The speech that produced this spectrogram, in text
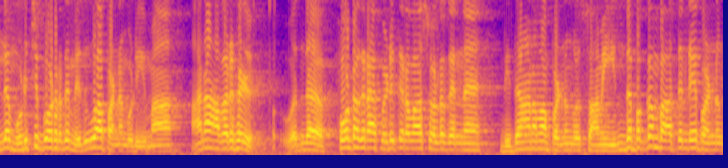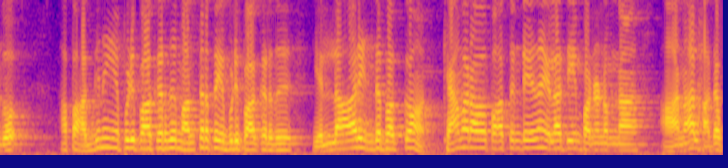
இல்லை முடிச்சு போடுறத மெதுவாக பண்ண முடியுமா? ஆனால் அவர்கள் இந்த ஃபோட்டோகிராஃப் எடுக்கிறவா சொல்கிறது என்ன? நிதானமாக பண்ணுங்க சுவாமி. இந்த பக்கம் பார்த்துட்டே பண்ணுங்க. அப்போ அக்னி எப்படி பார்க்கறது மந்திரத்தை எப்படி பார்க்கறது? எல்லாரும் இந்த பக்கம் கேமராவை பார்த்துட்டே தான் எல்லாத்தையும் பண்ணணும்னா ஆனால் அதை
